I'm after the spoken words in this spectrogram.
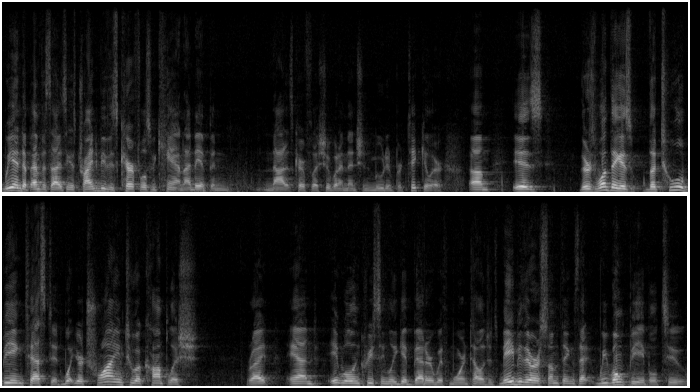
we end up emphasizing is trying to be as careful as we can. I may have been not as careful as I should when I mentioned mood in particular, um, is there's one thing is the tool being tested, what you're trying to accomplish right? And it will increasingly get better with more intelligence. Maybe there are some things that we won't be able to,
